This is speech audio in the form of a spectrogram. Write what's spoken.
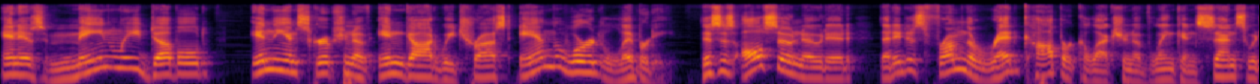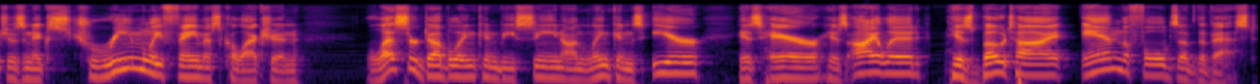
and is mainly doubled in the inscription of In God We Trust and the word liberty. This is also noted that it is from the Red Copper collection of Lincoln cents, which is an extremely famous collection. Lesser doubling can be seen on Lincoln's ear, his hair, his eyelid, his bow tie, and the folds of the vest.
